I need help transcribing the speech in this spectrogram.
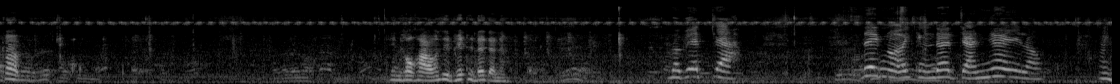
ะเงาก็เห็นขาวๆมันสิเพชรเห็นได้จ้ะเนี่ยประเภทจ้ะเด็กน้อยกินได้จ้ะใหญ่เราอืม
